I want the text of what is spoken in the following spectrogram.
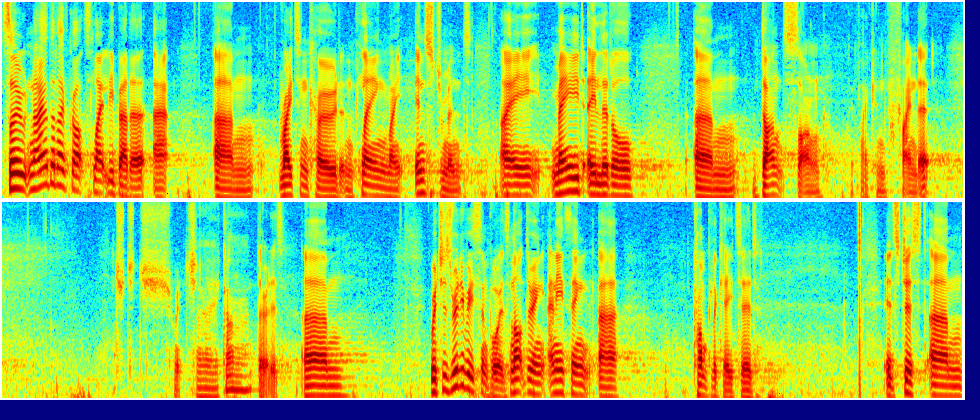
So now that I've got slightly better at um, writing code and playing my instrument, I made a little um, dance song, if I can find it, which I can't. There it is. Um, which is really, really simple. It's not doing anything uh, complicated. It's just um,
